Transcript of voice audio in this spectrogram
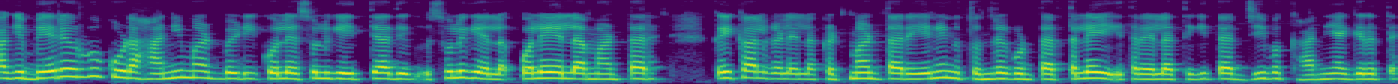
ಹಾಗೆ ಬೇರೆಯವ್ರಿಗೂ ಕೂಡ ಹಾನಿ ಮಾಡಬೇಡಿ. ಕೊಲೆ, ಸುಲಿಗೆ ಇತ್ಯಾದಿ, ಸುಲಿಗೆ ಎಲ್ಲ, ಕೊಲೆ ಎಲ್ಲ ಮಾಡ್ತಾರೆ. ಕೈಕಾಲುಗಳೆಲ್ಲ ಕಟ್ ಮಾಡ್ತಾರೆ. ಏನೇನು ತೊಂದರೆ ಕೊಡ್ತಾರೆ, ತಲೆ ಈ ಥರ ಎಲ್ಲ ತೆಗಿತಾರೆ. ಜೀವಕ್ಕೆ ಹಾನಿಯಾಗಿರುತ್ತೆ.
